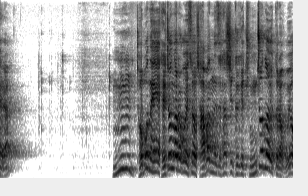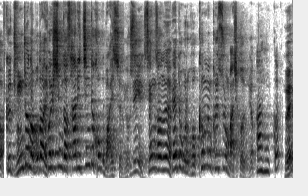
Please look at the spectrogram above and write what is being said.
베라 음 저번에 대전어라고 해서 잡았는데 사실 그게 중전어였더라고요 그 중전어보다 훨씬 더 살이 찐득하고 맛있어요 역시 생선은 회도 그렇고 크면 클수록 맛있거든요 아닐걸? 왜?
